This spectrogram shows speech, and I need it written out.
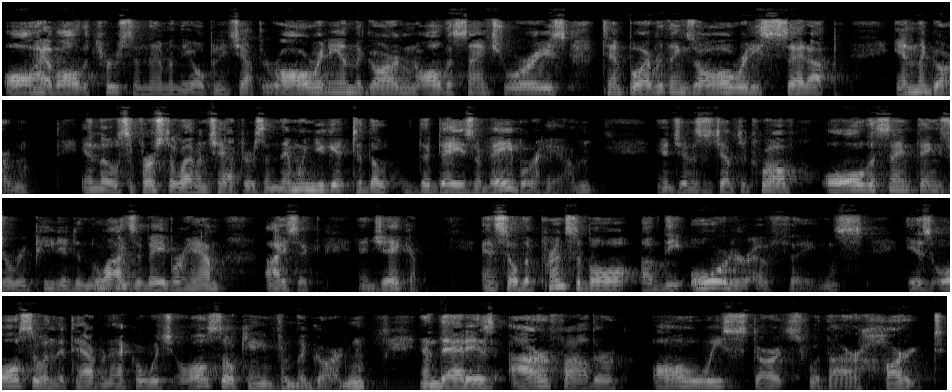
all have all the truths in them in the opening chapter. They're already in the garden, all the sanctuaries, temple, everything's already set up in the garden in those first 11 chapters. And then when you get to the, the days of Abraham, in Genesis chapter 12, all the same things are repeated in the mm-hmm. lives of Abraham, Isaac, and Jacob. And so the principle of the order of things is also in the tabernacle, which also came from the garden. And that is our Father always starts with our heart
